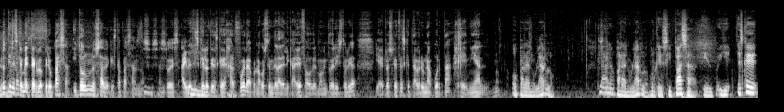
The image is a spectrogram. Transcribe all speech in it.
no tienes que meterlo, pero pasa. Y todo el mundo sabe que está pasando. Entonces, hay veces que lo tienes que dejar fuera por una cuestión de la delicadeza o del momento de la historia, y hay otras veces que te abre una puerta genial. ¿no? O para anularlo. Claro. para anularlo, porque si pasa, y, es que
